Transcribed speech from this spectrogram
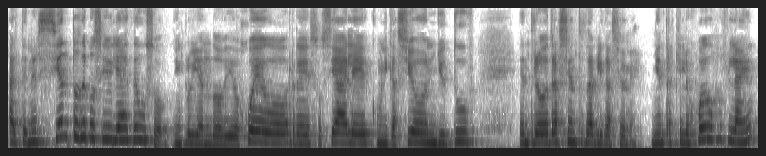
al tener cientos de posibilidades de uso, incluyendo videojuegos, redes sociales, comunicación, YouTube, entre otras cientos de aplicaciones, mientras que los juegos offline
